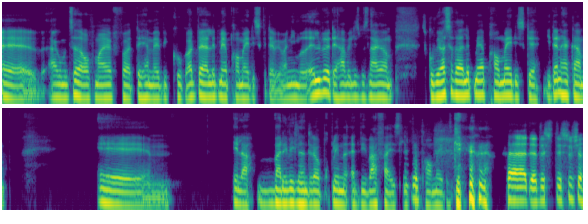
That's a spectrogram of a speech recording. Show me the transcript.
øh, argumenterede over for mig for det her med, at vi kunne godt være lidt mere pragmatiske, da vi var 9 mod 11. Det har vi ligesom snakket om. Skulle vi også have været lidt mere pragmatiske i den her kamp? Øh, eller var det i virkeligheden det, der var problemet, at vi var faktisk lidt for pragmatiske? Ja, det, det, det, synes jeg,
